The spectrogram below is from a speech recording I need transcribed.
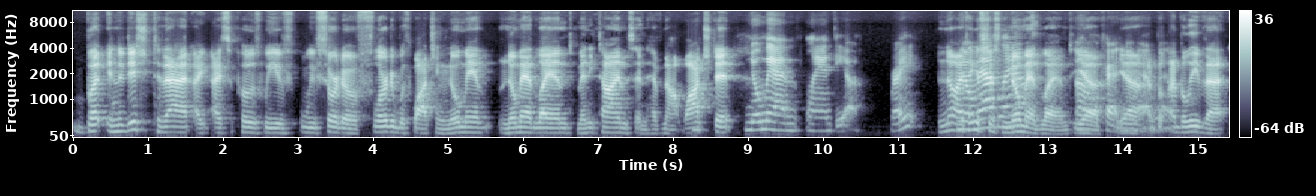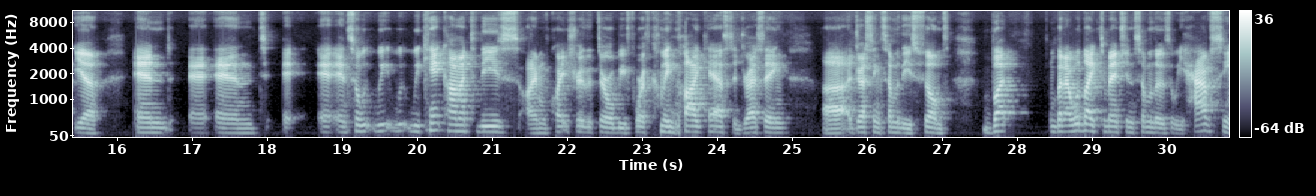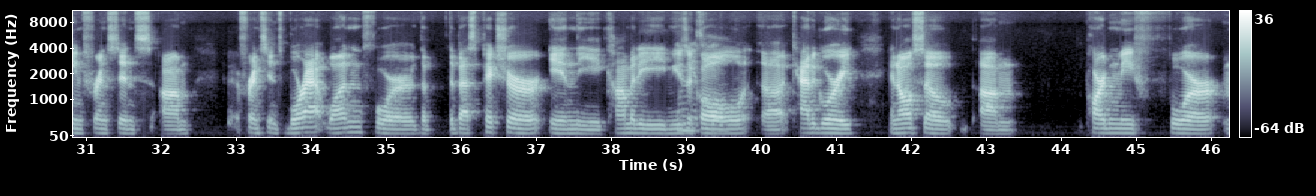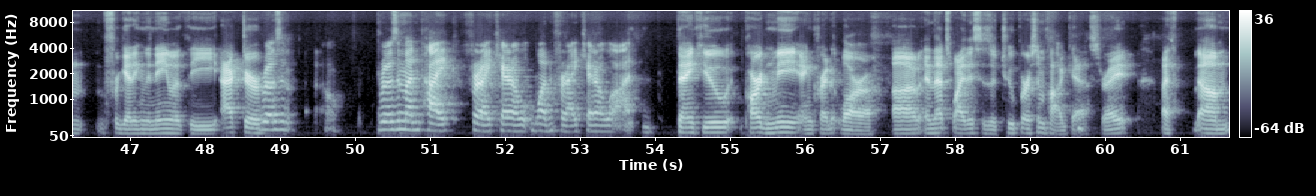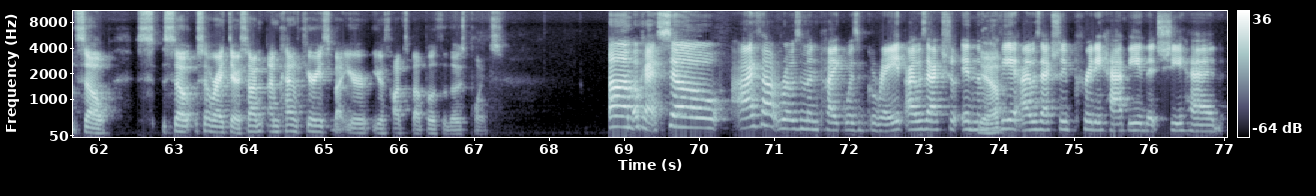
but in addition to that, I, I suppose we've we've sort of flirted with watching Nomad Nomadland many times and have not watched it. no man landia right No, I think it's just? Nomadland. Oh, Yeah, okay, yeah, I, I believe that. Yeah, and and and so we, we can't comment to these. I'm quite sure that there will be forthcoming podcasts addressing uh, addressing some of these films, but but I would like to mention some of those that we have seen. For instance, um, for instance, Borat won for the the best picture in the comedy musical, Uh, category, and also, um, pardon me for mm, forgetting the name of the actor. Rosam- oh. rosamund pike for i care won for i care a lot Thank you. Pardon me and credit Laura. Uh, and that's why this is a two person podcast, right? I, um, so, so, so right there. So I'm, I'm kind of curious about your, your thoughts about both of those points. Um, okay, so I thought Rosamund Pike was great. I was actually in the Yeah. movie, I was actually pretty happy that she had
